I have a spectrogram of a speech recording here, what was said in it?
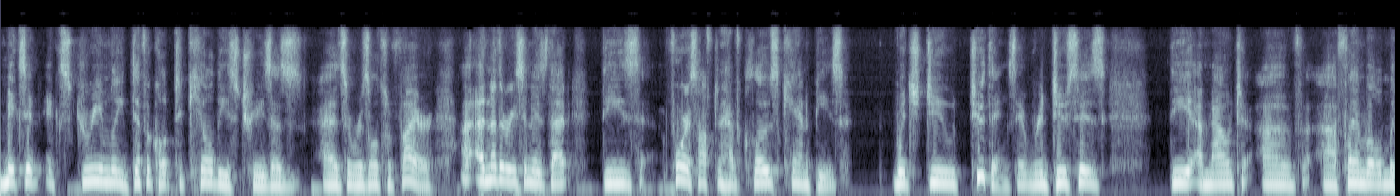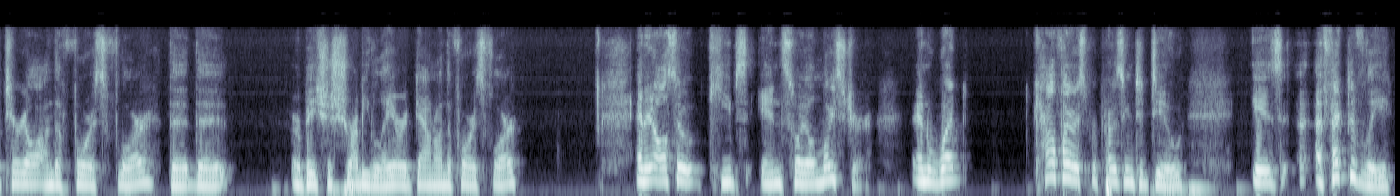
makes it extremely difficult to kill these trees as as a result of fire. Uh, another reason is that these forests often have closed canopies, which do two things. It reduces the amount of uh, flammable material on the forest floor, the the herbaceous shrubby layer down on the forest floor, and it also keeps in soil moisture. And what Cal Fire is proposing to do is effectively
